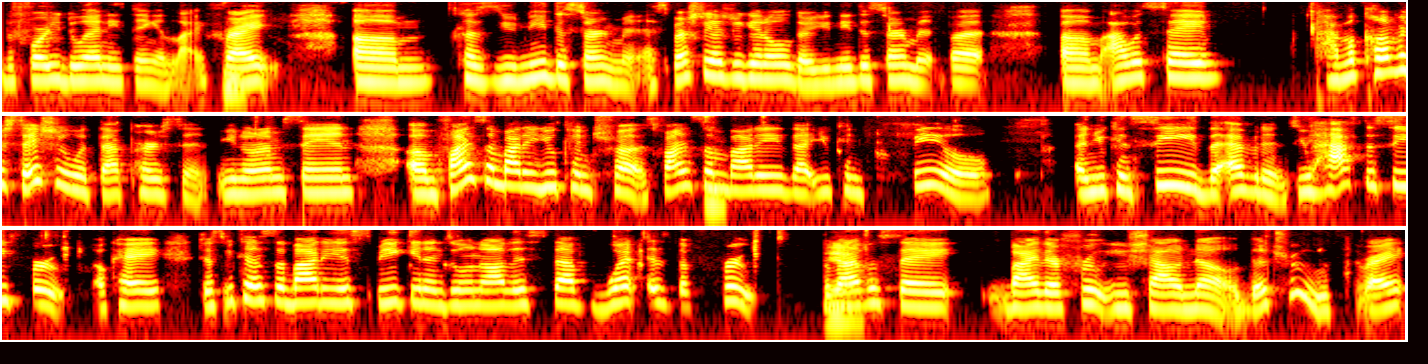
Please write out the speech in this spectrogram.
before you do anything in life Mm. right? Um because you need discernment especially as you get older you need discernment. But um I would say have a conversation with that person you know what i'm saying? Um, find somebody you can trust find somebody that you can feel and you can see the evidence. You have to see fruit okay? Just because somebody is speaking and doing all this stuff what is the fruit the Yeah. bible say by their fruit you shall know the truth right?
